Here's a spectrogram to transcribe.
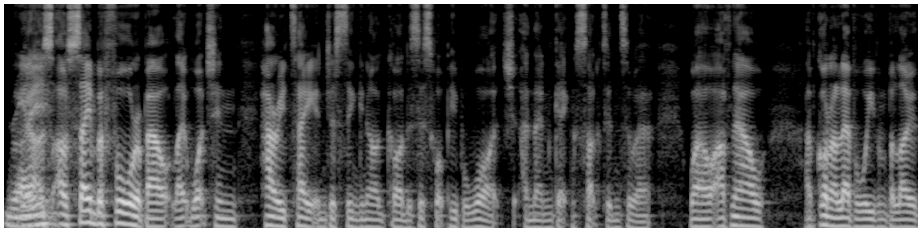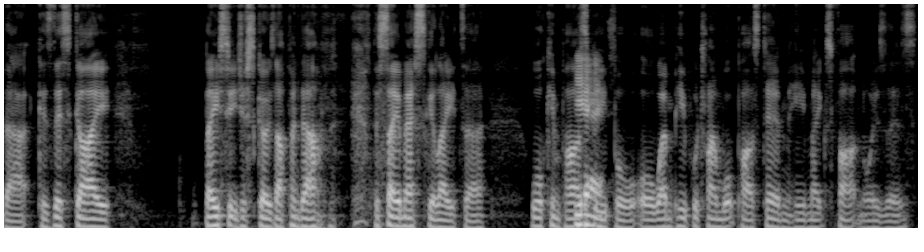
Right. Yeah, I was, I was saying before about like watching Harry Tate and just thinking, oh God, is this what people watch? And then getting sucked into it. Well, I've now I've gone a level even below that because this guy basically just goes up and down the same escalator, walking past yes. people, or when people try and walk past him, he makes fart noises.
